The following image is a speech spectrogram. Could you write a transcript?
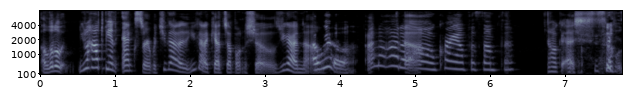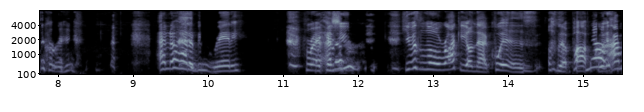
a little. You don't have to be an expert, but you gotta you gotta catch up on the shows. You gotta know. I will. I know how to um cram for something. Okay, so great. I know how to be ready. Right, because you you was a little rocky on that quiz, on that pop No, quiz. I'm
